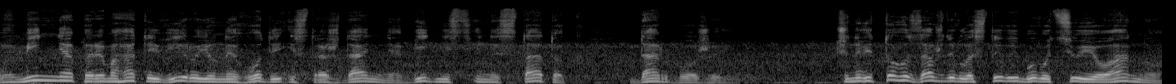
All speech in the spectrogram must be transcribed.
Вміння перемагати вірою негоди і страждання, бідність і нестаток дар Божий. Чи не від того завжди властивий був отцю Іоанну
